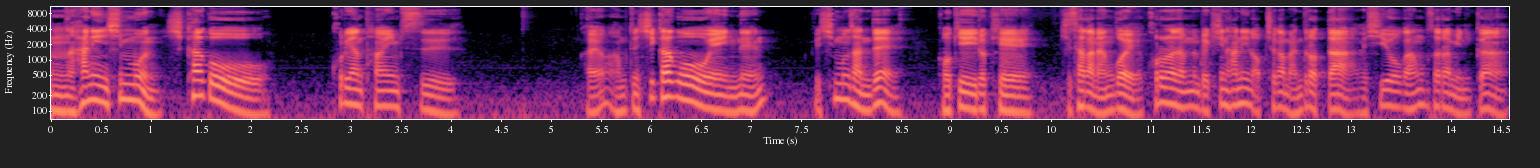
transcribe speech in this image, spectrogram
음, 한인 신문 시카고 코리안 타임스 가요. 아무튼 시카고에 있는 그 신문사인데 거기에 이렇게 기사가 난 거예요. 코로나 잡는 백신 한인 업체가 만들었다. 그 CEO가 한국 사람이니까.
